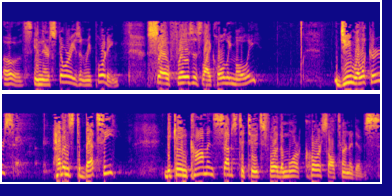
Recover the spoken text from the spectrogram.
oaths in their stories and reporting. So phrases like holy moly, G. Willikers, Heavens to Betsy, became common substitutes for the more coarse alternatives.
